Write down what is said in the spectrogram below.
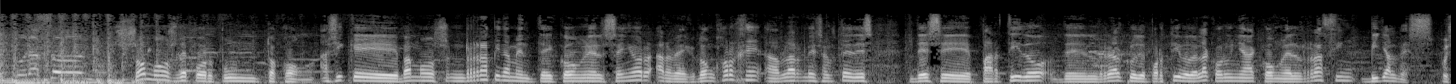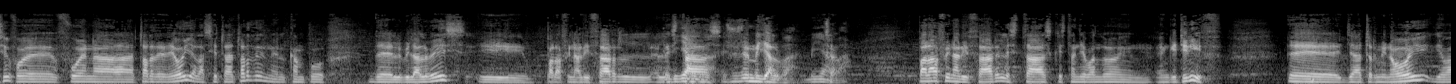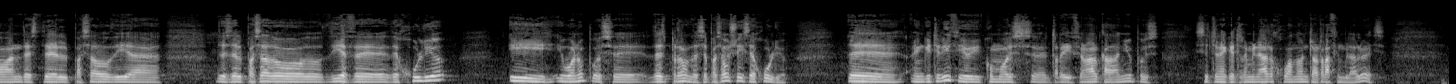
Somosdepor.com. Así que vamos rápidamente con el señor Arbeck, don Jorge, a hablarles a ustedes de ese partido del Real Club Deportivo de La Coruña con el Racing Villalbés. Pues sí, fue, fue en la tarde de hoy, a las 7 de la tarde, en el campo del Vilalbés. Y para finalizar el, el Villalba, eso es en Villalba. Villalba, Villalba. O sea, para finalizar el stage que están llevando en, en Guitiriz. Eh, ya terminó hoy, llevaban desde el pasado día, desde el pasado 10 de, julio y, y bueno, pues, eh, des- perdón, desde el pasado 6 de julio. Eh, en Guitiriz y como es eh, tradicional cada año, pues se tiene que terminar jugando entre Racing Vilalbés.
